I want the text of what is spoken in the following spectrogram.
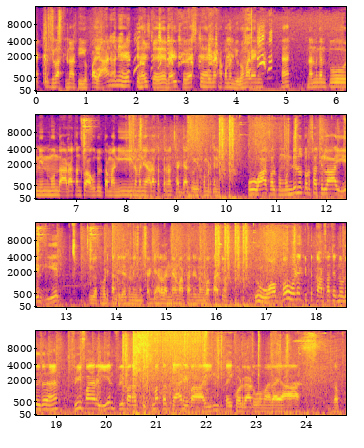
ಎಟ್ರ ಜೀವ ತಿನ್ನಾತಿ. ಯಪ್ಪ, ಯಾನ್ ಮನೆ ಹೆಟ್ ಹೆಸ್ಟ್ ಬೆಲ್ಟ್, ವೆಸ್ಟ್, ಹೆಲ್ಮೆಟ್ ಹಾಕೊಂಬಂದಿರೋ ಮಾರ್ಯ ನೀ ನನಗಂತೂ ನಿನ್ನ ಮುಂದೆ ಆಡಾಕಂತೂ ಆಗೋದಿಲ್ಲ ತಮ್ಮ. ನೀ ಮನೆ ಆಡಕತ್ತಾರ ನಾನು ಸಡ್ಡಾಗಿ ಹಿಡ್ಕೊಂಡ್ಬಿಡ್ತೀನಿ ಹೂವ, ಸ್ವಲ್ಪ ಮುಂದಿನೂ ತೋರಿಸತ್ತಿಲ್ಲ ಏನು ಏನು? ಇವತ್ತು ಹೊಡಿತಾನೆ ರೀ ನನಗೆ ಚಡ್ಡಿ ಹರದ ಹನ್ನೆರಡು ಮಾಡ್ತಾನೆ ರೀ ನನಗೆ ಗೊತ್ತಾಯ್ತು. ಇವು ಒಬ್ಬ ಹೊಡ್ಯಾಕೆ ಇಟ್ಟು ಕಾಡ್ಸತ್ತೈತೆ ನೋಡಿ ಇದು ಫ್ರೀ ಫೈರ್ ಏನು ಫ್ರೀ ಫೈರ್ ಕಿಸ್ಮತ್ ಯಾರಿ ಬಾ? ಹಿಂಗೆ ಕೈ ಕೊಡಬೇಡ ಮಾರಾಯ. ಯಪ್ಪ,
